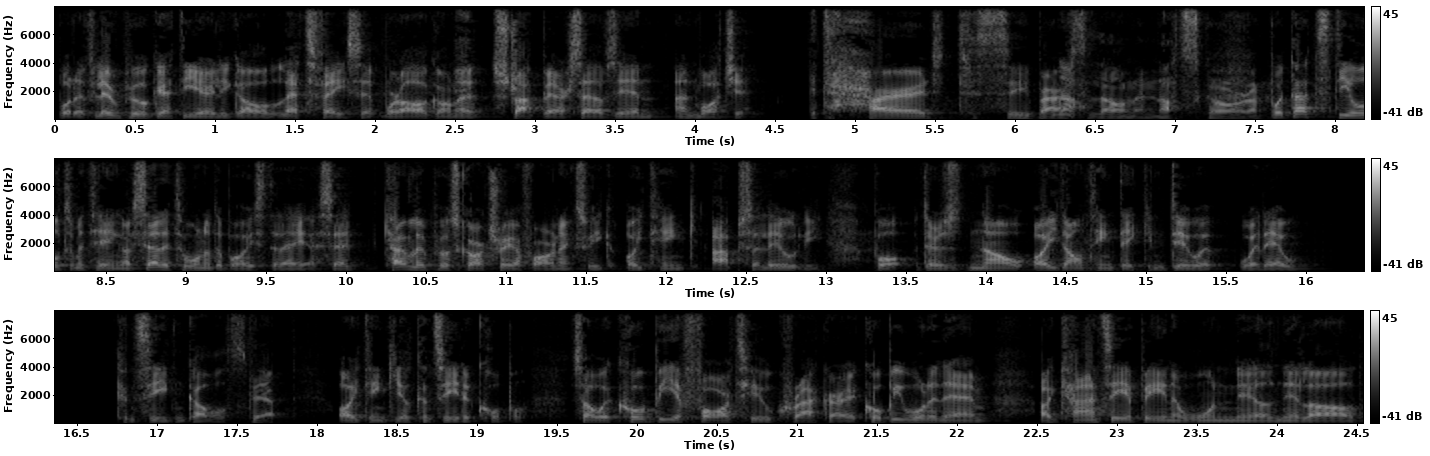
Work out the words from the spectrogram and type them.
But if Liverpool get the early goal, let's face it, we're all going to strap ourselves in and watch it. It's hard to see Barcelona not scoring. But that's the ultimate thing. I said it to one of the boys today. I said, "Can Liverpool score three or four next week?" I think absolutely, but there's no. I don't think they can do it without conceding goals. Yeah. I think you'll concede a couple. So it could be a 4 2 cracker. It could be one of them. I can't see it being a 1 0 nil all.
